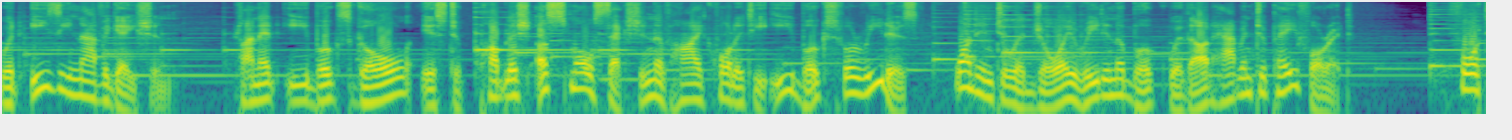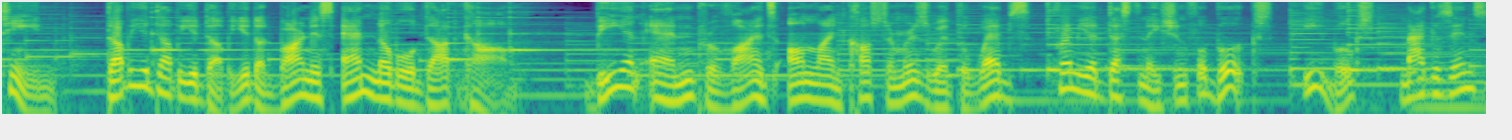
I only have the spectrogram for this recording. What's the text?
with easy navigation. Planet eBooks' goal is to publish a small section of high-quality ebooks for readers wanting to enjoy reading a book without having to pay for it. 14. www.barnesandnoble.com B&N provides online customers with the web's premier destination for books, ebooks, magazines,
